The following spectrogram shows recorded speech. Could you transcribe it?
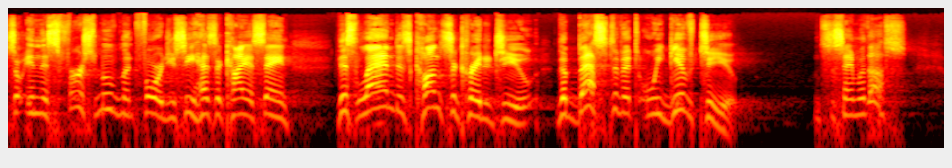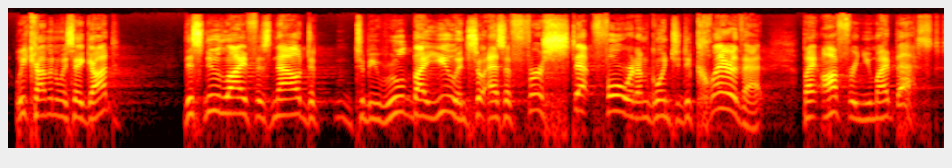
So, in this first movement forward, you see Hezekiah saying, This land is consecrated to you. The best of it we give to you. It's the same with us. We come and we say, God, this new life is now to, be ruled by you. And so, as a first step forward, I'm going to declare that by offering you my best.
